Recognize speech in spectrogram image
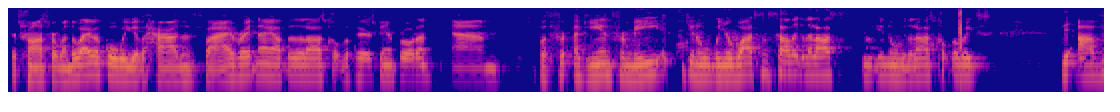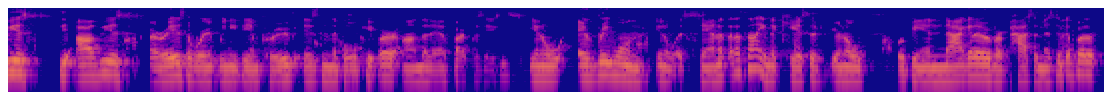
the transfer window. I would go we bit higher than five right now after the last couple of players being brought in. Um, but for, again, for me, you know, when you're watching Celtic the last, you know, the last couple of weeks, the obvious, the obvious areas that we need to improve is in the goalkeeper and the left back positions. You know, everyone, you know, is saying it, and it's not even the case of you know we're being negative or pessimistic about it.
